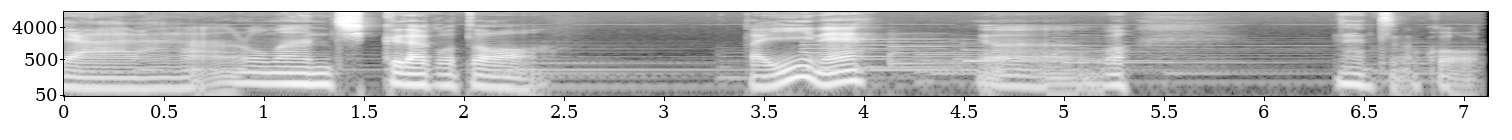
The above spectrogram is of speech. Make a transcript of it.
いやーロマンチックだこと。やっぱいいね。うん。わなんつうのこ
